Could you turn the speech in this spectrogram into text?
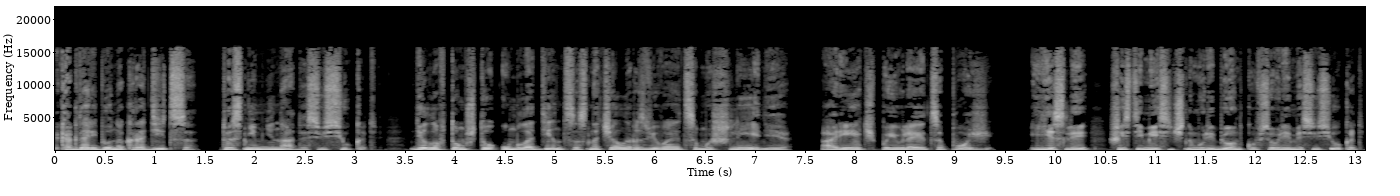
когда ребенок родится, то с ним не надо сюсюкать. Дело в том, что у младенца сначала развивается мышление, а речь появляется позже. И если шестимесячному ребенку все время сюсюкать,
